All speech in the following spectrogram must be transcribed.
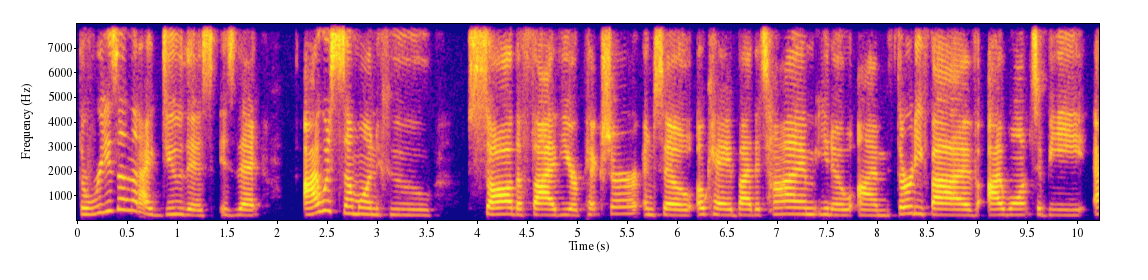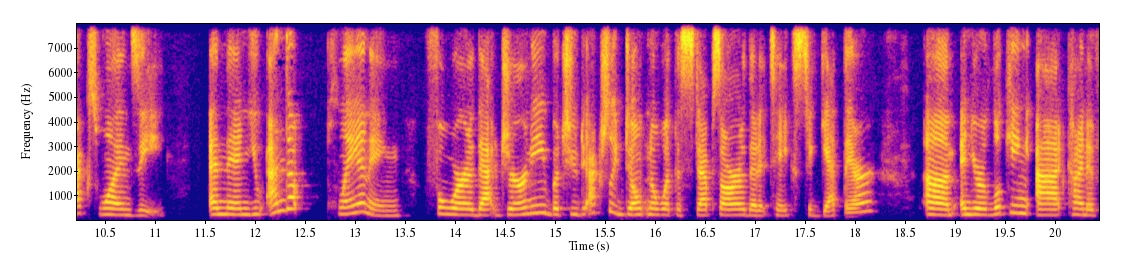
The reason that I do this is that I was someone who saw the 5-year picture and so okay, by the time, you know, I'm 35, I want to be X, Y, and Z. And then you end up planning for that journey, but you actually don't know what the steps are that it takes to get there. Um, and you're looking at kind of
